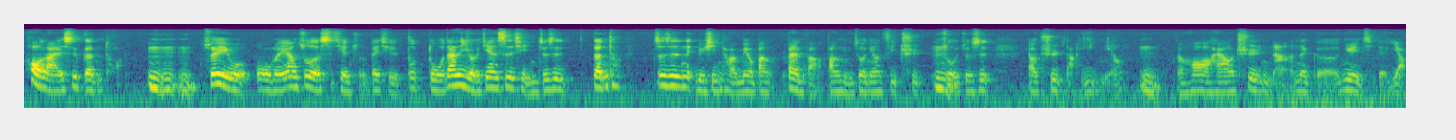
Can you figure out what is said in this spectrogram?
后来是跟团。嗯嗯嗯，所以我我们要做的事情准备其实不多，但是有一件事情就是跟团，就是旅行团没有办办法帮你做，你要自己去做，就是要去打疫苗，嗯，然后还要去拿那个疟疾的药，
